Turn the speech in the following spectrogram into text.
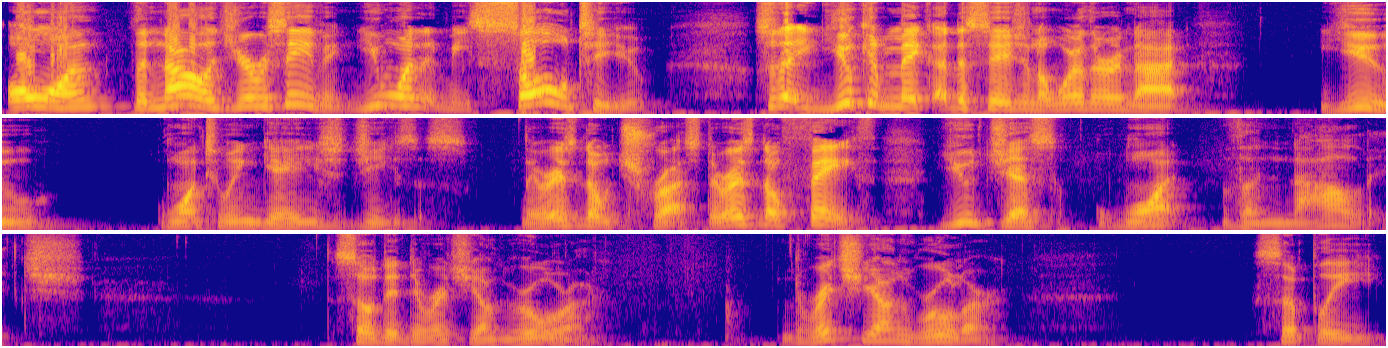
on the knowledge you're receiving. You want it to be sold to you so that you can make a decision on whether or not you want to engage Jesus. There is no trust, there is no faith. You just want the knowledge. So did the rich young ruler. The rich young ruler simply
